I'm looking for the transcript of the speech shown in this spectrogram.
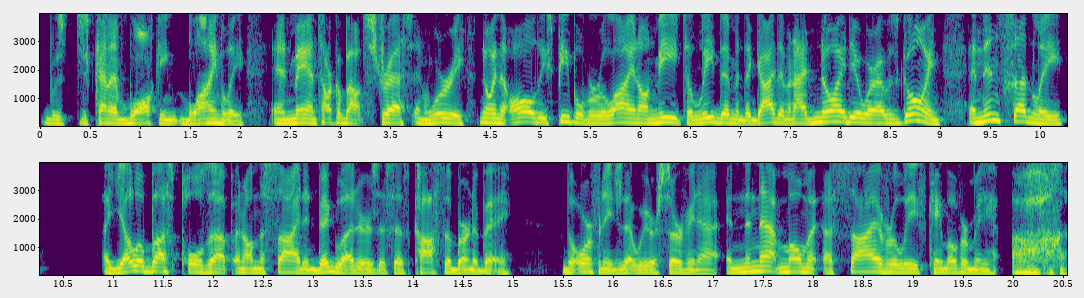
was just kind of walking blindly. And man, talk about stress and worry, knowing that all these people were relying on me to lead them and to guide them. And I had no idea where I was going. And then suddenly a yellow bus pulls up, and on the side in big letters, it says Casa Bernabe the orphanage that we were serving at. And in that moment, a sigh of relief came over me. Oh,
